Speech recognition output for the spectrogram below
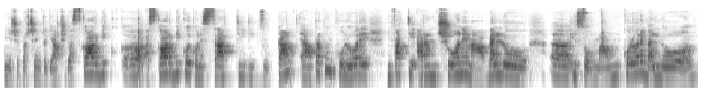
15% di acido ascorbico, uh, ascorbico e con estratti di zucca. Ha proprio un colore infatti arancione ma bello uh, insomma un colore bello,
